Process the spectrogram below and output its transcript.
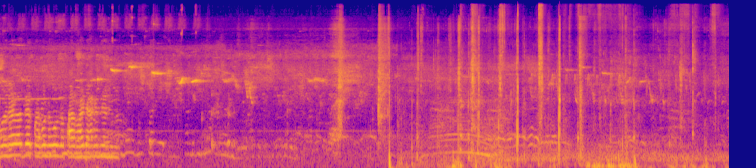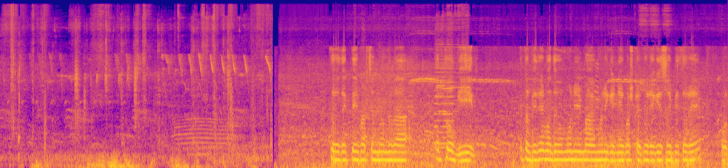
ওই পাগল টাগল তার ভাই ডাকে দিয়ে তো দেখতেই পাচ্ছেন বন্ধুরা, এত ভিড়, এত ভিড়ের মধ্যে মনির মা মনিকে নিয়ে কষ্ট করে গেছে ভিতরে, ওর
